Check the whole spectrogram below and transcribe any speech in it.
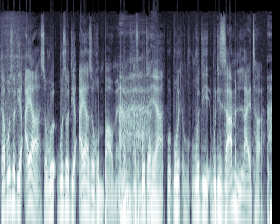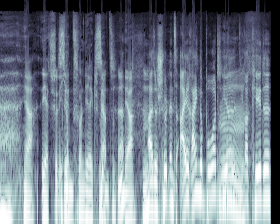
da wo so die Eier, so, wo, wo so die Eier so rumbaumeln. Ne? Ah, Also wo, der, ja. wo, wo, wo, die, wo die Samenleiter Ja, jetzt schon. Ich Sind- habe schon direkt Schmerzen. sind, ne? Ja. Hm? Also schön ins Ei reingebohrt hier, Mm. die Rakete,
